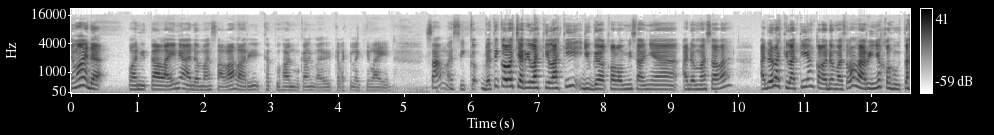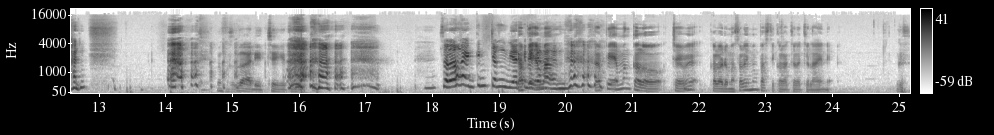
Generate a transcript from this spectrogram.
emang ada wanita lain yang ada masalah lari ke Tuhan bukan lari ke laki-laki lain. Sama sih berarti kalau cari laki-laki juga kalau misalnya ada masalah ada laki-laki yang kalau ada masalah larinya ke hutan Maksud lu ADC gitu. selalu yang kenceng biar tapi kedengeran emang tapi emang kalau cewek kalau ada masalah emang pasti ke laki-laki lain ya. Gus.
